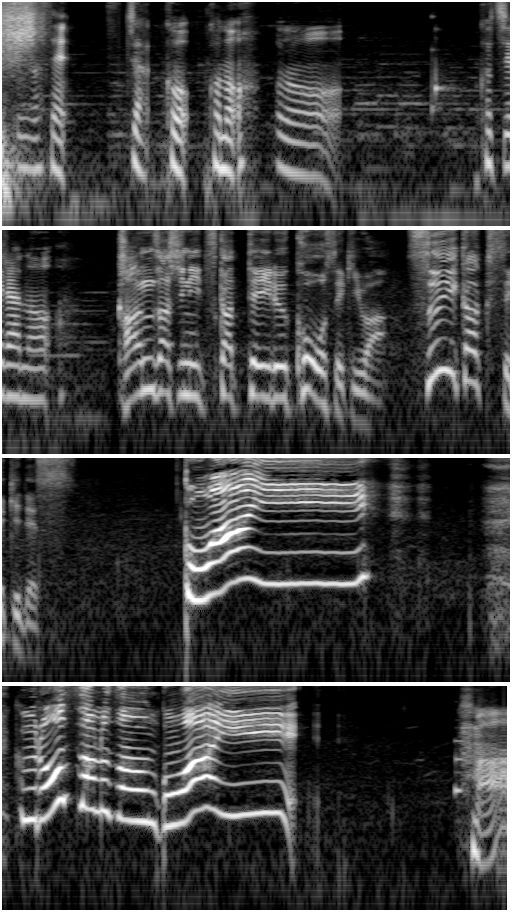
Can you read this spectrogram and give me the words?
すいませんじゃあここのこのこちらの。かんざしに使っている鉱石は水角石です。怖い。クロッサルさん怖い。ま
